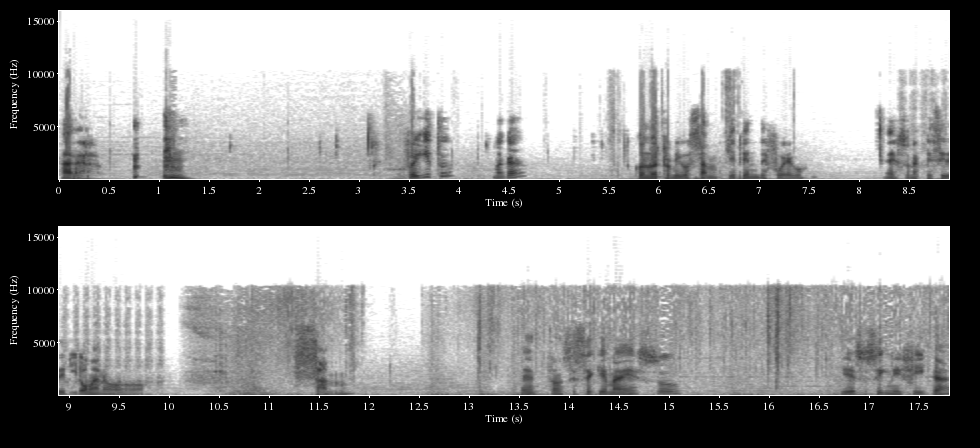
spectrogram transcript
A ver. Fueguito, acá. Con nuestro amigo Sam que prende fuego. Es una especie de pirómano. Sam. Entonces se quema eso. Y eso significa...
